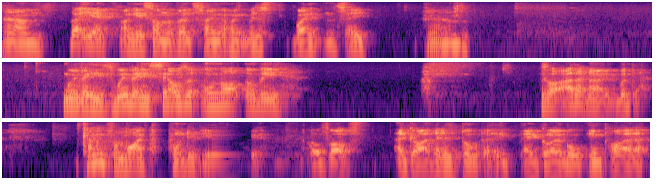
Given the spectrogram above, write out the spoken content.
Um, but yeah, I guess on the Vince thing, I think we just wait and see. Um, whether he's whether he sells it or not, it'll be. He's like, I don't know. With coming from my point of view of, of a guy that has built a, a global empire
